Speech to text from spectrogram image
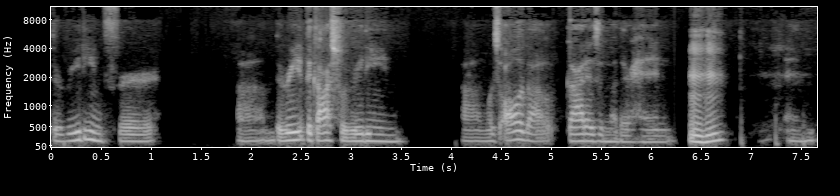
the reading for um, the read the gospel reading um, was all about God as a mother hen, mm-hmm. and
